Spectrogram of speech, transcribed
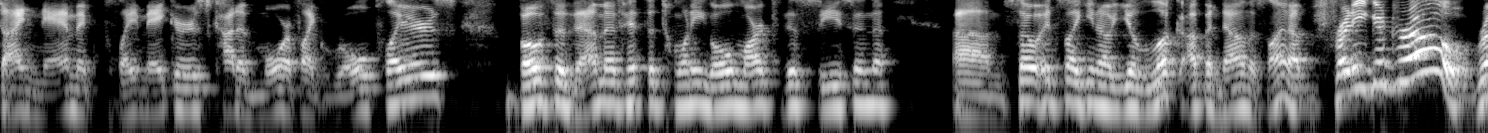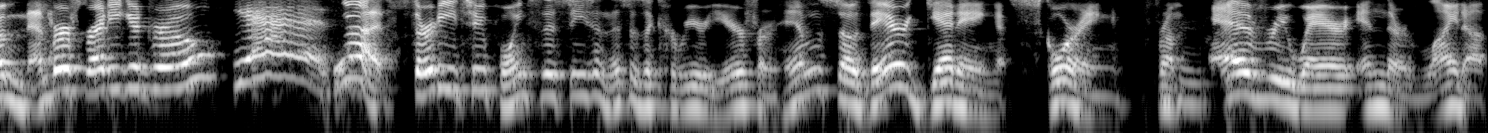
dynamic playmakers, kind of more of like role players. Both of them have hit the 20 goal mark this season. Um, so it's like, you know, you look up and down this lineup. Freddie Gaudreau, remember Freddie Gaudreau? Yes. Yeah, 32 points this season. This is a career year from him. So they're getting scoring from mm-hmm. everywhere in their lineup.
